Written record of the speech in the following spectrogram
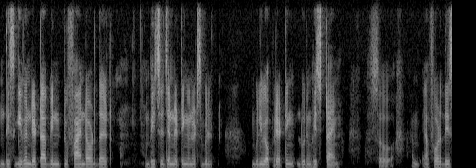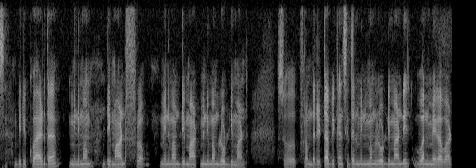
this given data we need to find out that which generating units will will be operating during which time. So um, for this we require the minimum demand from minimum demand minimum load demand so from the data we can see the minimum load demand is 1 megawatt.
